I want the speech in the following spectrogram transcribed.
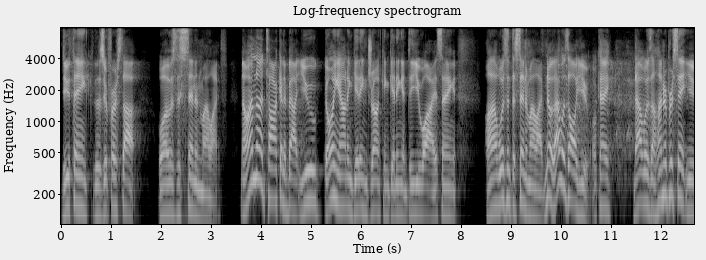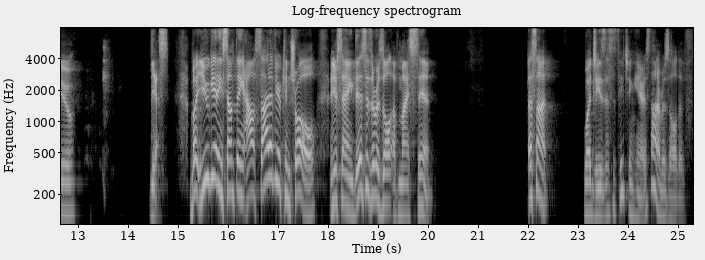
do you think, was your first thought, well, it was the sin in my life? Now, I'm not talking about you going out and getting drunk and getting a DUI saying, well, that wasn't the sin in my life. No, that was all you, okay? That was 100% you. Yes. But you getting something outside of your control and you're saying, this is a result of my sin. That's not what Jesus is teaching here. It's not a result of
